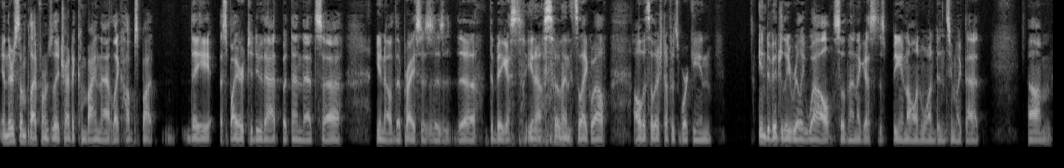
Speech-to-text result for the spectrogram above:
and there's some platforms where they try to combine that, like HubSpot. They aspire to do that, but then that's uh, you know, the price is, is the the biggest, you know. So then it's like, well, all this other stuff is working individually really well. So then I guess this being all in one didn't seem like that um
